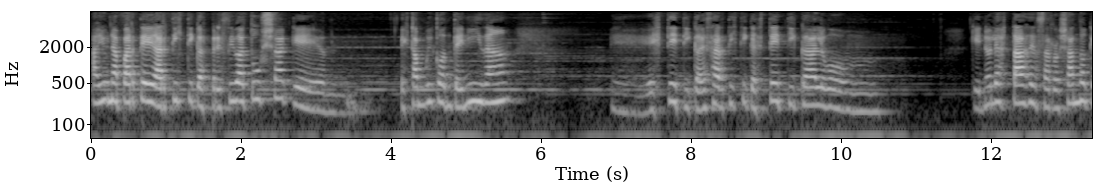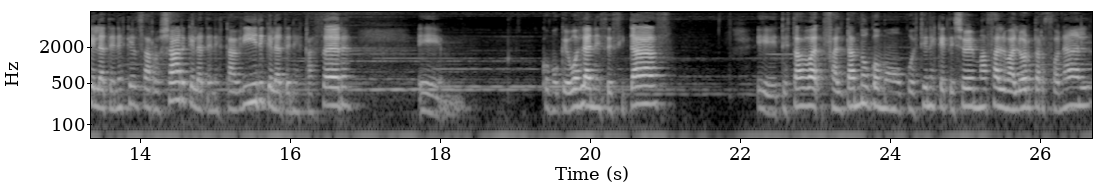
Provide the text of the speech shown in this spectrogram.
hay una parte artística expresiva tuya que em, está muy contenida, eh, estética, es artística estética, algo mm, que no la estás desarrollando, que la tenés que desarrollar, que la tenés que abrir, que la tenés que hacer, eh, como que vos la necesitas, eh, te está faltando como cuestiones que te lleven más al valor personal.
